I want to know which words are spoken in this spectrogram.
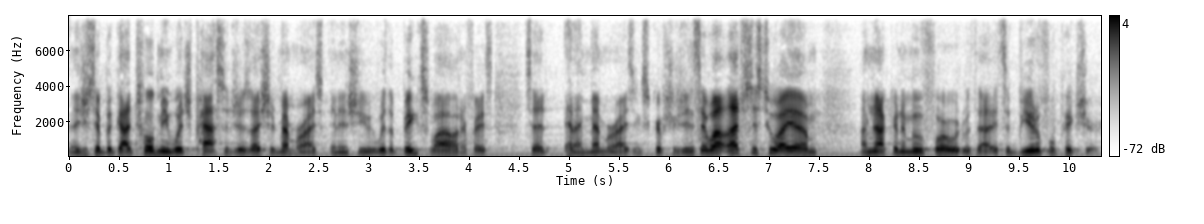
And then she said, But God told me which passages I should memorize. And then she, with a big smile on her face, said, And I'm memorizing scripture. She didn't say, Well, that's just who I am. I'm not going to move forward with that. It's a beautiful picture.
